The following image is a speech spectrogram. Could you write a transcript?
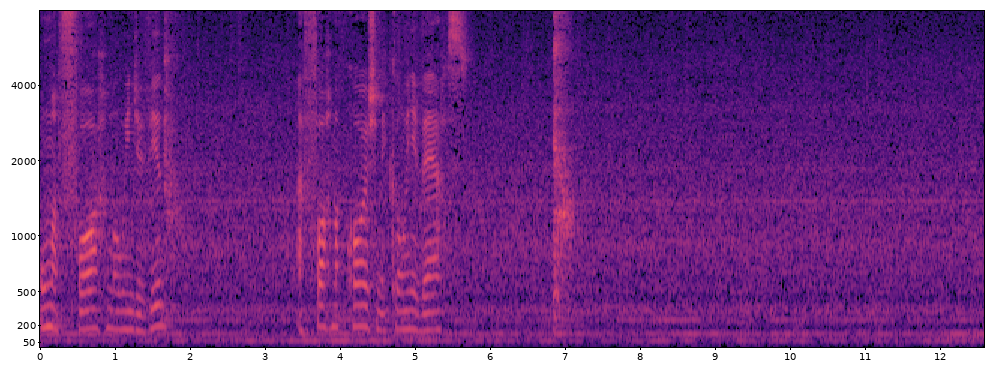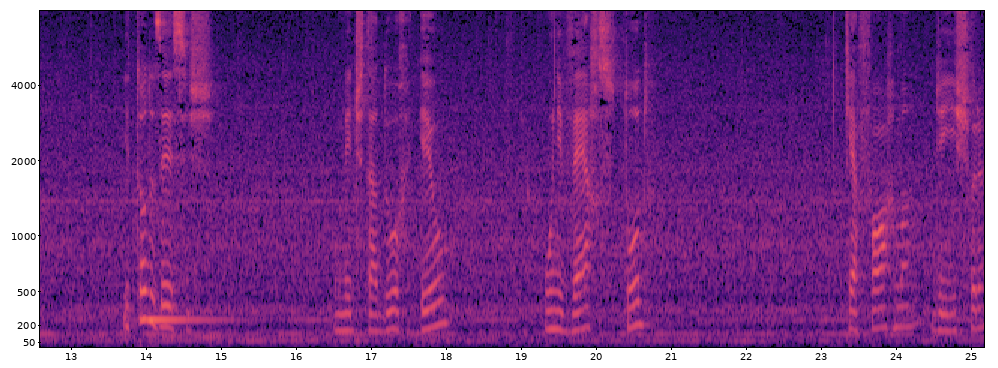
Uma forma, o indivíduo, a forma cósmica, o universo. E todos esses, o meditador, eu, o universo todo, que é a forma de Ishvara,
